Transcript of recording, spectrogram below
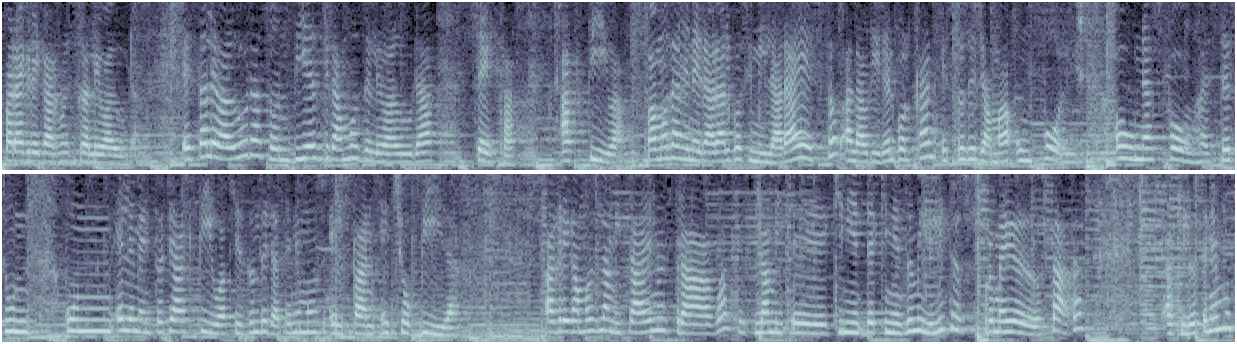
para agregar nuestra levadura. Esta levadura son 10 gramos de levadura seca, activa. Vamos a generar algo similar a esto al abrir el volcán. Esto se llama un polish o una esponja. Este es un, un elemento ya activo. Aquí es donde ya tenemos el pan hecho vida agregamos la mitad de nuestra agua, que es la, eh, de 500 mililitros, promedio de dos tazas. Aquí lo tenemos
